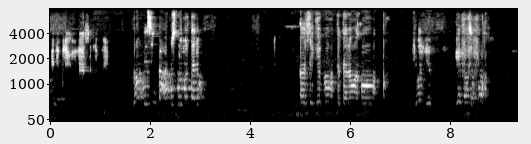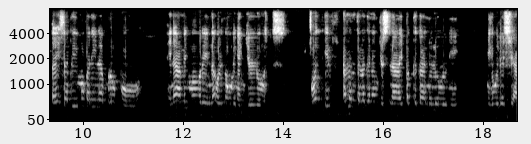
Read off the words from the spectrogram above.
pinibigay ko na sa libre. Bro, kasi baka gusto mo magtanong. Ah, sige po, magtatanong ako. Yun, yun. Yun, kaso Ay, sabi mo kanina bro po, inamin mo rin na all knowing ang Diyos. What if alam talaga ng Diyos na ipagkakanulo ni, ni Judas siya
